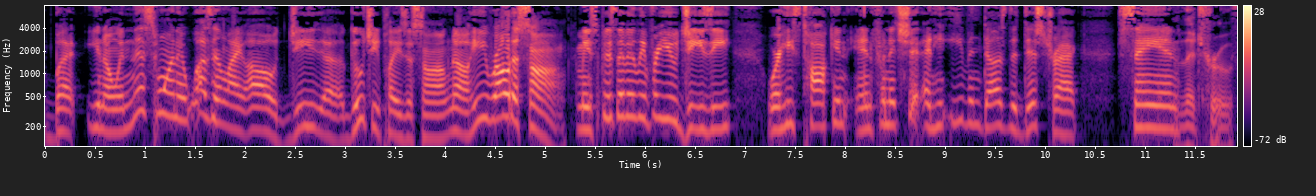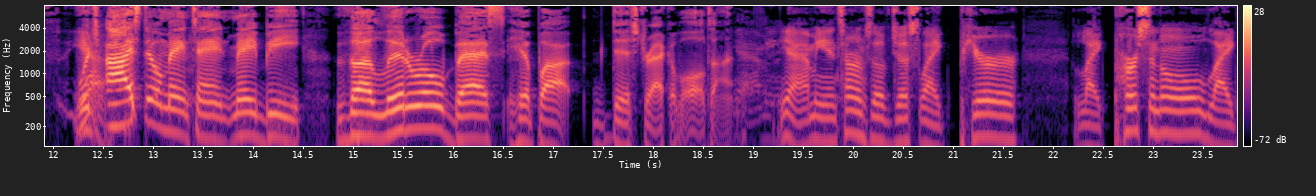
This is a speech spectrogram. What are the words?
But, you know, in this one, it wasn't like, oh, G, uh, Gucci plays a song. No, he wrote a song. I mean, specifically for you, Jeezy, where he's talking infinite shit and he even does the diss track saying the truth, Yeah. which I still maintain may be the literal best hip hop diss track of all time. Yeah, I mean, in terms of just like pure, like personal, like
